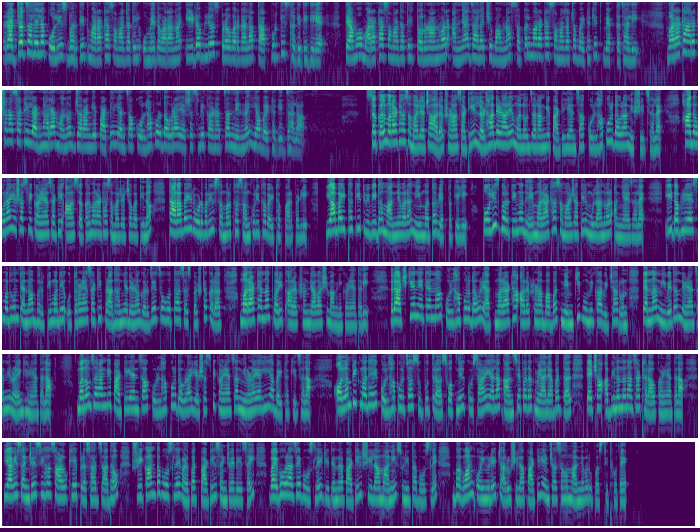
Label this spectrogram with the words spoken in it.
राज्यात झालेल्या पोलीस भरतीत मराठा समाजातील उमेदवारांना ईडब्ल्यू एस प्रवर्गाला तात्पुरती स्थगिती दिली आहे. त्यामुळे मराठा समाजातील तरुणांवर अन्याय झाल्याची भावना सकल मराठा समाजाच्या बैठकीत व्यक्त झाली. मराठा आरक्षणासाठी लढणाऱ्या मनोज जरांगे पाटील यांचा कोल्हापूर दौरा यशस्वी करण्याचा निर्णय या बैठकीत झाला. सकल मराठा समाजाच्या आरक्षणासाठी लढा देणारे मनोज जरांगे पाटील यांचा कोल्हापूर दौरा निश्चित झालाय. हा दौरा यशस्वी करण्यासाठी आज सकल मराठा समाजाच्या वतीनं ताराबाई रोडवरील समर्थ संकुल इथं बैठक पार पडली. या बैठकीत विविध मान्यवरांनी मतं व्यक्त केली. पोलीस भरतीमध्ये मराठा समाजातील मुलांवर अन्याय झालाय. डब्ल्यू एसमधून त्यांना भरतीमध्ये उतरण्यासाठी प्राधान्य देणं गरजेचं होतं असं स्पष्ट करत मराठ्यांना त्वरित आरक्षण द्यावं अशी मागणी करण्यात आली. राजकीय नेत्यांना कोल्हापूर दौऱ्यात मराठा आरक्षणाबाबत नेमकी भूमिका विचारून त्यांना निवेदन देण्याचा निर्णय घेण्यात आला. मनोज जरांगे पाटील यांचा कोल्हापूर दौरा यशस्वी करण्याचा निर्णयही या बैठकीत झाला. ऑलिम्पिकमध्ये कोल्हापूरचा सुपुत्र स्वप्नील कुसाळे याला कांस्य पदक मिळाल्याबद्दल त्याच्या अभिनंदनाचा ठराव करण्यात आला. यावेळी संजय सिंह साळोखे प्रसाद जाधव श्रीकांत भोसले गणपत पाटील संजय देसाई वैभवराजे भोसले जितेंद्र पाटील शीला माने सुनीता भोसले भगवान कोइंगडे चारुशीला पाटील यांच्यासह मान्यवर उपस्थित होते.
